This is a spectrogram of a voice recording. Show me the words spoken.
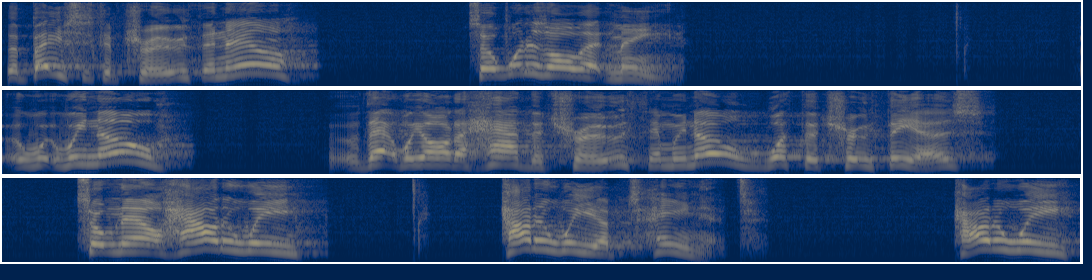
the basics of truth. And now, so what does all that mean? We know that we ought to have the truth, and we know what the truth is. So now, how do we, how do we obtain it? How do we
